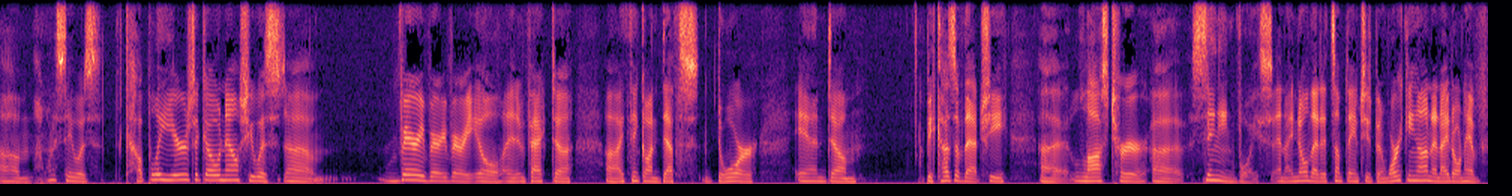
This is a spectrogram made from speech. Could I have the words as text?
um, I want to say it was a couple of years ago now, she was um, very, very, very ill, and in fact, uh, uh, I think on death's door, and um, because of that, she uh, lost her uh, singing voice. And I know that it's something she's been working on, and I don't have,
